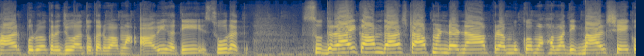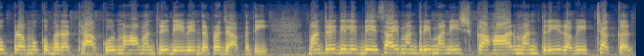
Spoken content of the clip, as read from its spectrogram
ભારપૂર્વક રજૂઆતો કરવામાં આવી હતી. સુરત સુધરાઈ કામદાર સ્ટાફ મંડળના પ્રમુખ મોહમ્મદ ઇકબાલ શેખ, ઉપપ્રમુખ ભરત ઠાકુર, મહામંત્રી દેવેન્દ્ર પ્રજાપતિ, મંત્રી દિલીપ દેસાઈ, મંત્રી મનીષ કહાર, મંત્રી રવિ ઠક્કર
